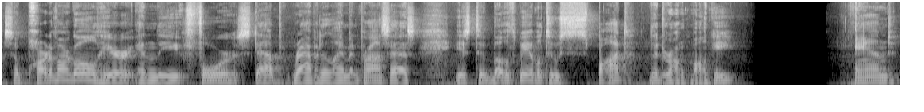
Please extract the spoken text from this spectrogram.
So, part of our goal here in the four step rapid alignment process is to both be able to spot the drunk monkey and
